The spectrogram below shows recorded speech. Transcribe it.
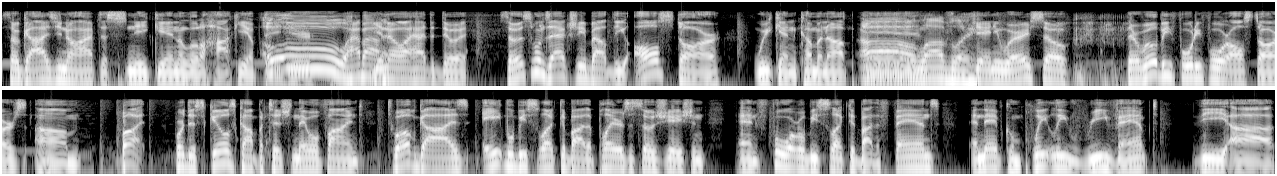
So guys, you know I have to sneak in a little hockey update here. Oh, how about You it? know I had to do it. So this one's actually about the All-Star weekend coming up Oh, in lovely. January. So there will be 44 All-Stars. Um, but for the skills competition, they will find 12 guys. Eight will be selected by the Players Association, and four will be selected by the fans. And they have completely revamped the uh,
